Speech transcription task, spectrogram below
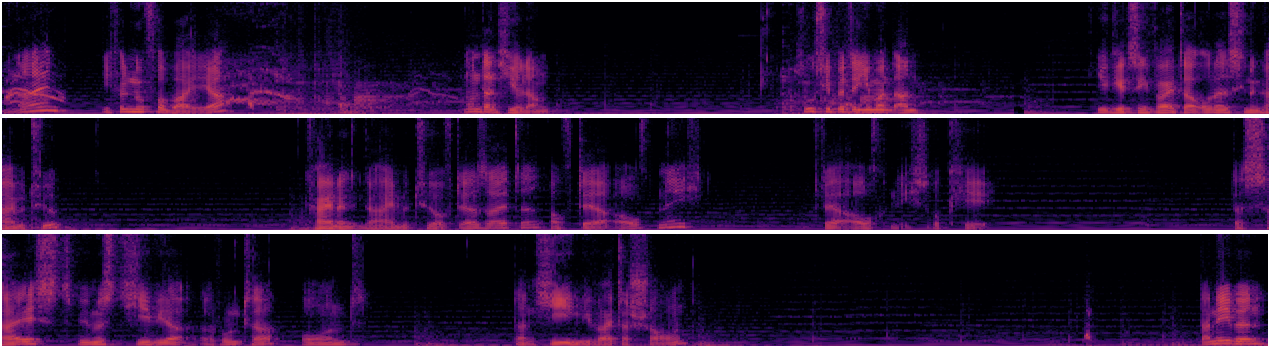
Nein, ich will nur vorbei, ja? Und dann hier lang. Such hier bitte jemand an. Hier geht es nicht weiter, oder ist hier eine geheime Tür? Keine geheime Tür auf der Seite, auf der auch nicht der auch nicht. Okay. Das heißt, wir müssen hier wieder runter und dann hier irgendwie weiter schauen. Daneben.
